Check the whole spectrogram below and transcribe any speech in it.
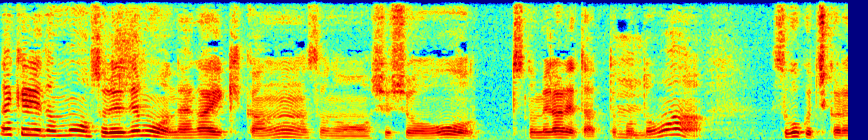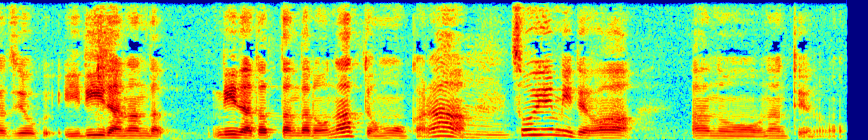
だけれどもそれでも長い期間その首相を務められたってことは、すごく力強くいいリーダーなんだリーダーだったんだろうなって思うから、うん。そういう意味ではあのなんていうの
